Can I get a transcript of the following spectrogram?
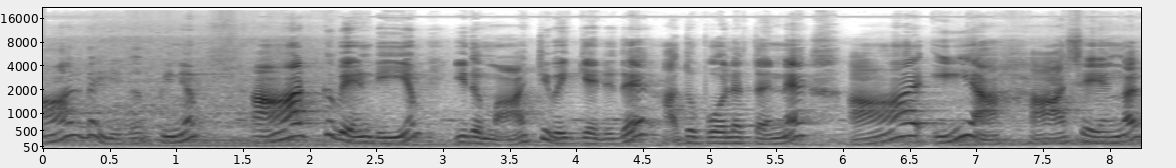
ആരുടെ എതിർപ്പിനും ആർക്ക് വേണ്ടിയും ഇത് മാറ്റി മാറ്റിവെക്കരുത് അതുപോലെ തന്നെ ആ ഈ ആശയങ്ങൾ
